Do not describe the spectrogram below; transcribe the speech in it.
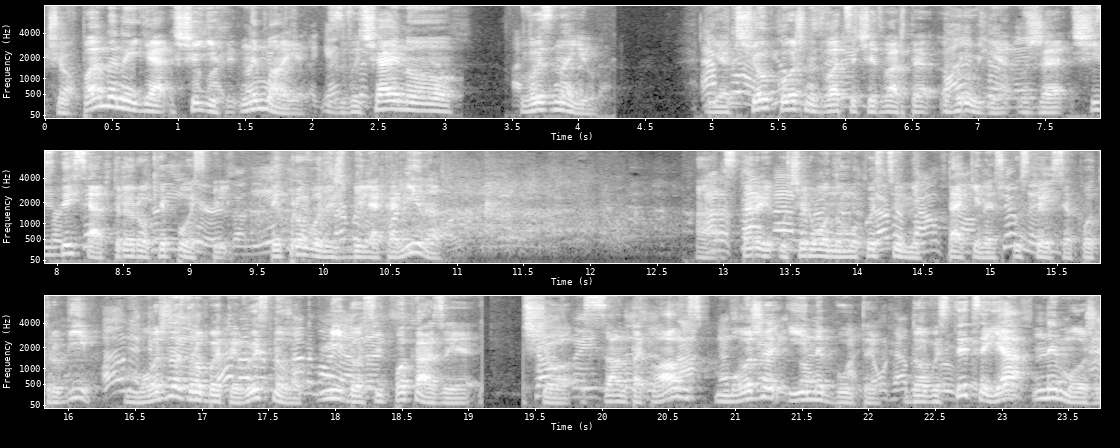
Чи впевнений я, що їх немає? Звичайно, визнаю. Якщо кожне 24 грудня вже 63 роки поспіль ти проводиш біля каміна, а старий у червоному костюмі так і не спустився по трубі, можна зробити висновок. Мій досвід показує, що Санта Клаус може і не бути. Довести це я не можу.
